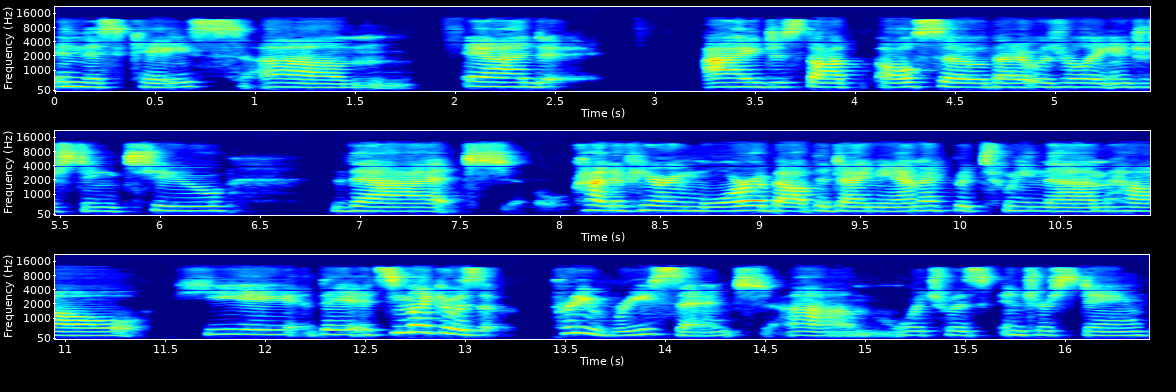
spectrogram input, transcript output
in this case. Um, and I just thought also that it was really interesting too that kind of hearing more about the dynamic between them, how he they it seemed like it was pretty recent, um, which was interesting,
